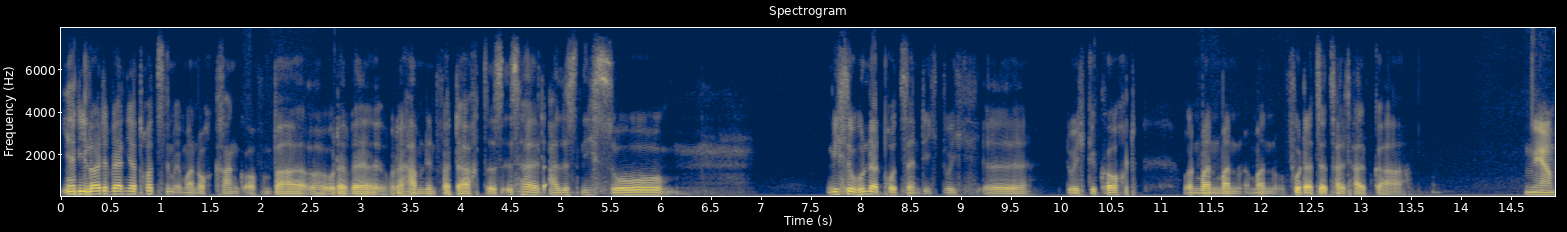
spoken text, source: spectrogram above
ja, die Leute werden ja trotzdem immer noch krank offenbar äh, oder, oder haben den Verdacht. Das ist halt alles nicht so nicht so hundertprozentig durch, äh, durchgekocht und man, man, man futtert es jetzt halt halb gar. Ja,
